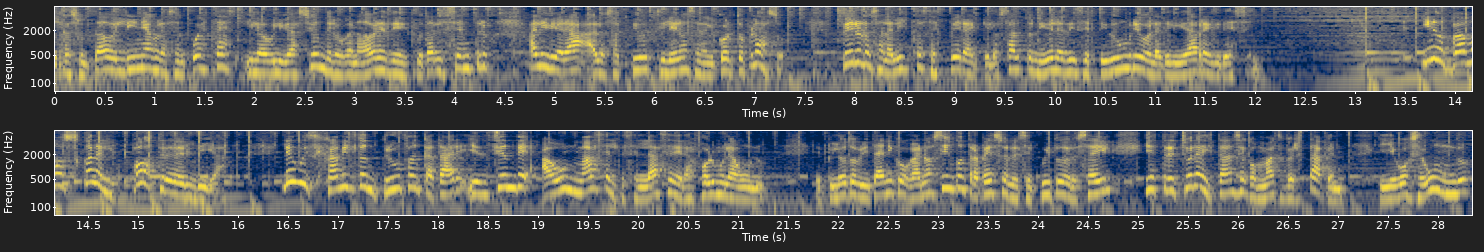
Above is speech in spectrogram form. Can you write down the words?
El resultado en línea con las encuestas y la obligación de los ganadores de disputar el centro aliviará a los activos chilenos en el corto plazo, pero los analistas esperan que los altos niveles de incertidumbre y volatilidad regresen. Y nos vamos con el postre del día. Lewis Hamilton triunfa en Qatar y enciende aún más el desenlace de la Fórmula 1. El piloto británico ganó sin contrapeso en el circuito del Sail y estrechó la distancia con Max Verstappen, que llegó segundo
